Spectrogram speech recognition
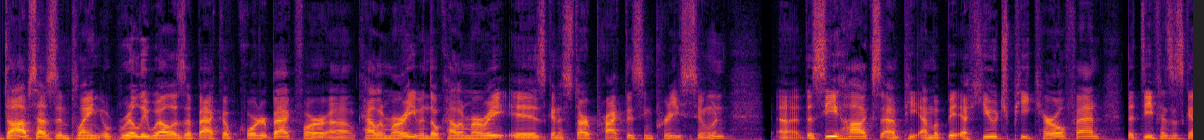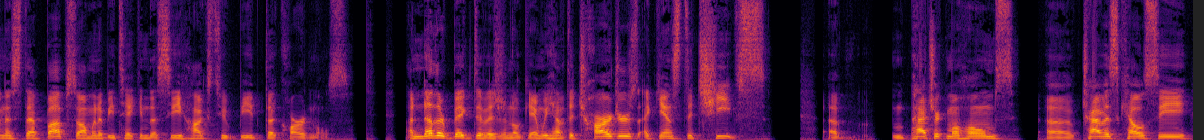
Dobbs has been playing really well as a backup quarterback for uh, Kyler Murray, even though Kyler Murray is going to start practicing pretty soon. Uh, the Seahawks, uh, P- I'm a, bit, a huge Pete Carroll fan. The defense is going to step up, so I'm going to be taking the Seahawks to beat the Cardinals. Another big divisional game. We have the Chargers against the Chiefs. Uh, Patrick Mahomes, uh, Travis Kelce,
